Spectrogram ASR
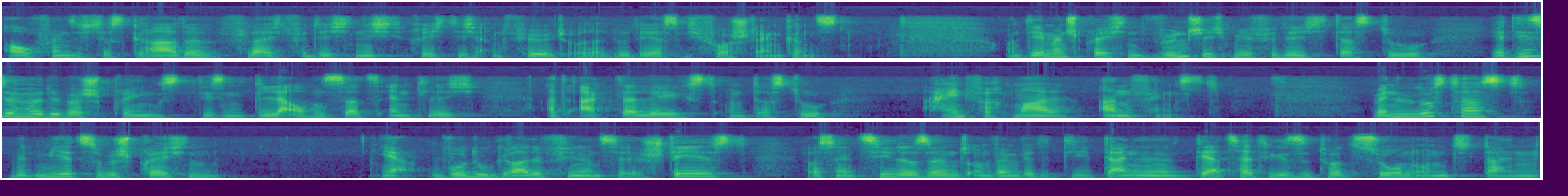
auch wenn sich das gerade vielleicht für dich nicht richtig anfühlt oder du dir das nicht vorstellen kannst. Und dementsprechend wünsche ich mir für dich, dass du ja diese Hürde überspringst, diesen Glaubenssatz endlich ad acta legst und dass du einfach mal anfängst. Wenn du Lust hast, mit mir zu besprechen, ja, wo du gerade finanziell stehst, was deine Ziele sind und wenn wir die, deine derzeitige Situation und deinen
